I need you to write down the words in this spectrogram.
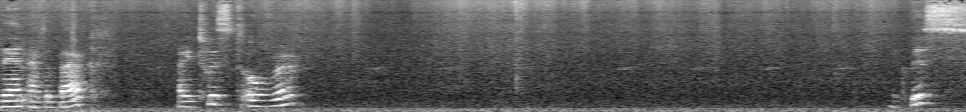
Then at the back, I twist over. Like this.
